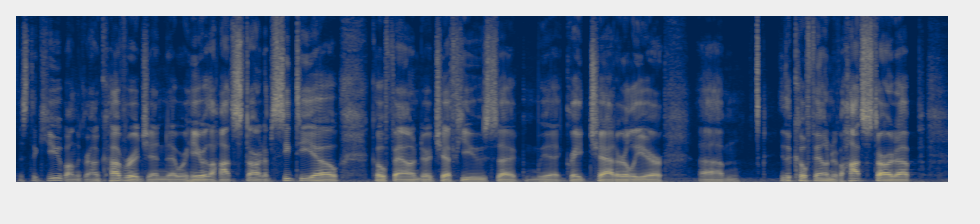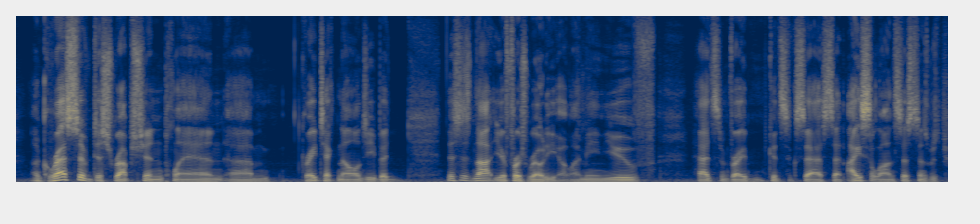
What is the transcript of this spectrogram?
This is the Cube on the ground coverage and uh, we're here with a hot startup CTO, co-founder Jeff Hughes. Uh, we had a great chat earlier. Um, the co-founder of a hot startup, aggressive disruption plan, um, great technology, but this is not your first rodeo. I mean, you've had some very good success at Isilon Systems, which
